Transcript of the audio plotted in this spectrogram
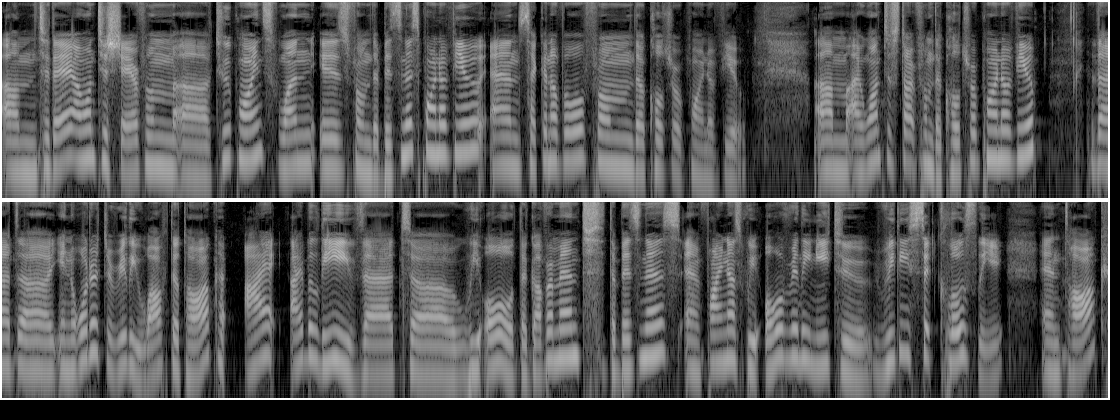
Um, today, I want to share from uh, two points. One is from the business point of view, and second of all, from the cultural point of view. Um, I want to start from the cultural point of view. That uh, in order to really walk the talk, I, I believe that uh, we all, the government, the business, and finance, we all really need to really sit closely and talk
